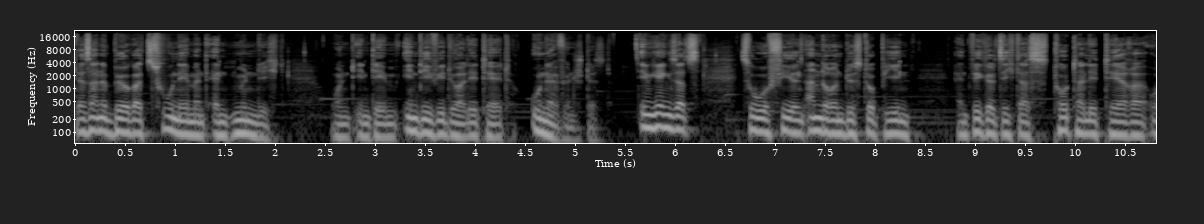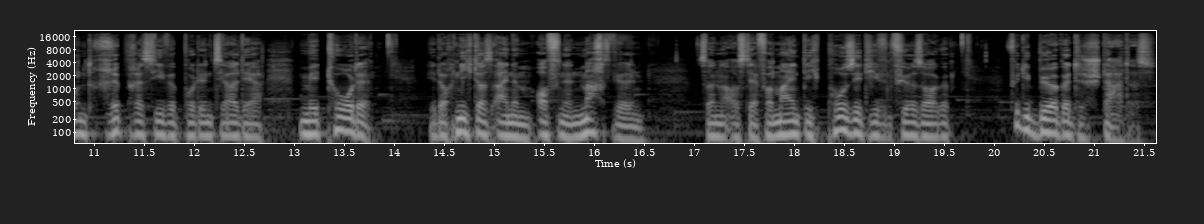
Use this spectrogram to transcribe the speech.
der seine Bürger zunehmend entmündigt und in dem Individualität unerwünscht ist. Im Gegensatz zu vielen anderen Dystopien entwickelt sich das totalitäre und repressive Potenzial der Methode, jedoch nicht aus einem offenen Machtwillen, sondern aus der vermeintlich positiven Fürsorge für die Bürger des Staates.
